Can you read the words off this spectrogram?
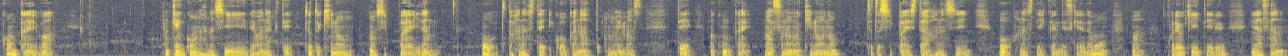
今回は、ま健康の話ではなくて、ちょっと昨日の失敗談をちょっと話していこうかなって思います。で、まあ、今回、まあ、その昨日のちょっと失敗した話を話していくんですけれどもまあこれを聞いている皆さん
